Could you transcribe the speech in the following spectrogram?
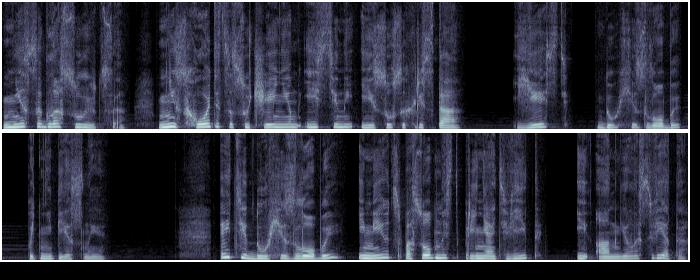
не согласуются, не сходятся с учением истины Иисуса Христа, есть духи злобы поднебесные. Эти духи злобы имеют способность принять вид и ангела света,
